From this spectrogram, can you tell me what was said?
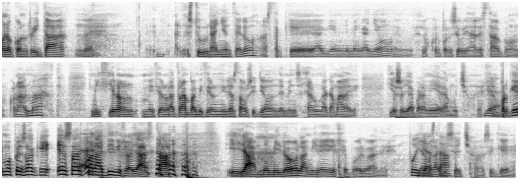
bueno, con Rita eh, estuve un año entero hasta que alguien me engañó en los cuerpos de seguridad del Estado con, con Alma y me hicieron, me hicieron la trampa, me hicieron ir hasta un sitio donde me enseñaron una camada y, y eso ya para mí era mucho. Ya. Porque hemos pensado que esa es para ti, dije, ya está. Y ya, me miró, la miré y dije, pues vale. Pues ya me la está. habéis hecho, así que...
